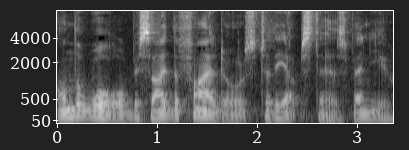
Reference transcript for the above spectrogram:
on the wall beside the fire doors to the upstairs venue.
